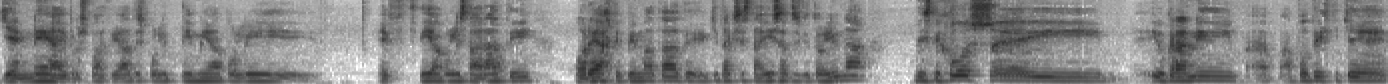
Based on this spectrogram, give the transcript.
γενναία η προσπάθειά της, πολύ τίμια, πολύ ευθεία, πολύ σταράτη, ωραία χτυπήματα, τε- κοίταξε στα ίσα της Βιτολίνα. Δυστυχώς ε, η, η Ουκρανή ε, αποδείχτηκε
